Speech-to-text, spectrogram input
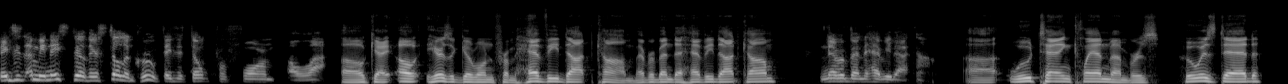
They just, I mean, they still they're still a group. They just don't perform a lot. Oh, okay. Oh, here's a good one from heavy.com. Ever been to heavy.com? Never been to heavy.com. Uh, Wu Tang Clan members, who is dead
